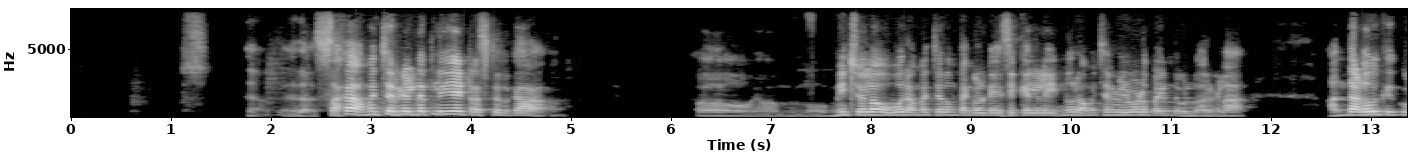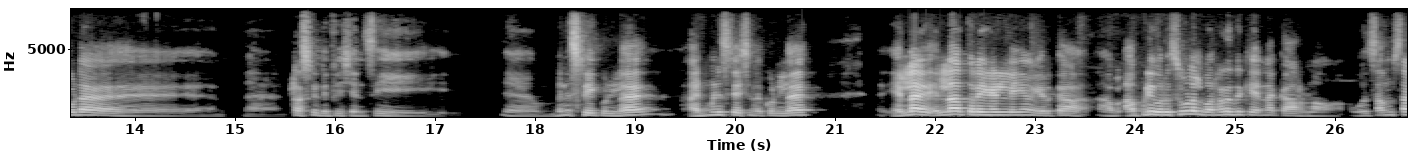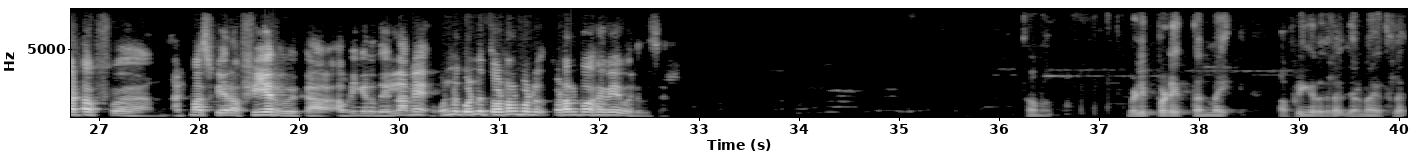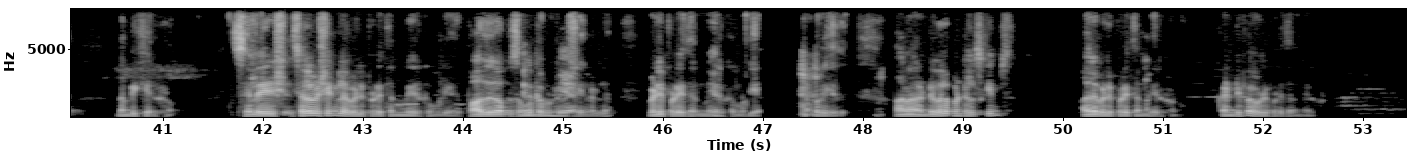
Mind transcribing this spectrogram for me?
சக அமைச்சர்களிடத்திலேயே ட்ரஸ்ட் இருக்கா? மீச்சுவலா ஒவ்வொரு அமைச்சரும் தங்களுடைய சிக்கல்களை இன்னொரு அமைச்சர்களோடு பகிர்ந்து கொள்வார்களா? அந்த அளவுக்கு கூட ட்ரஸ்ட் டெஃபிஷியன்சி மினிஸ்ட்ரிக்குள்ள அட்மினிஸ்ட்ரேஷனுக்குள்ள எல்லா எல்லா துறைகள்லையும் இருக்கா? அப்- அப்படி ஒரு சூழல் வர்றதுக்கு என்ன காரணம்? ஒரு some sort of atmosphere of fear இருக்கா? அப்படிங்கிறது எல்லாமே ஒன்றுக்கு ஒன்று தொடர்பு தொடர்பாகவே வருது சார் ஆமாம் வெளிப்படைத்தன்மை அப்படிங்கிறதுல ஜனநாயகத்துல நம்பிக்கை இருக்கணும். சில சில விஷயங்கள்ல வெளிப்படைத்தன்மை இருக்க முடியாது. பாதுகாப்பு சம்பந்தப்பட்ட முடியாது. விஷயங்கள்ல வெளிப்படைத்தன்மை இருக்க முடியாது. புரியுது. ஆனா டெவலப்மெண்டல் ஸ்கீம்ஸ் அதுல வெளிப்படைத்தன்மை இருக்கணும். கண்டிப்பா வெளிப்படைத்தன்மை இருக்கணும்.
